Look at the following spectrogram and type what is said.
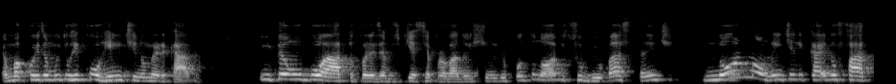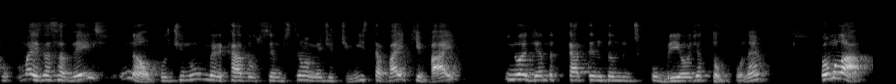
é uma coisa muito recorrente no mercado. Então, o boato, por exemplo, de que ia ser aprovado o estímulo de 1,9 subiu bastante. Normalmente ele cai no fato, mas dessa vez, não. Continua o mercado sendo extremamente otimista, vai que vai, e não adianta ficar tentando descobrir onde é topo, né? Vamos lá.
